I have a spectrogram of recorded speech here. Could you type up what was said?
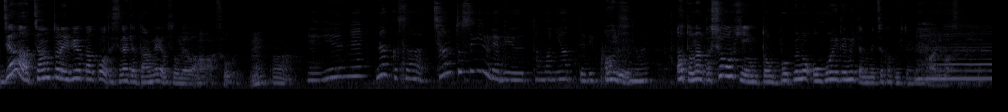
じゃあちゃんとレビュー書こうとしなきゃダメよそれは、まあそうよね。うん、レビューね。なんかさちゃんとすぎるレビューたまにあってびっくりしない？あとなんか商品と僕の思い出みたいなのめっちゃ書く人いる。ありますね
